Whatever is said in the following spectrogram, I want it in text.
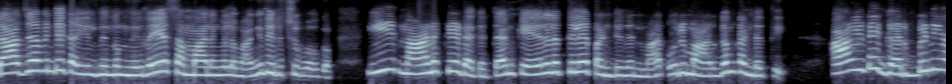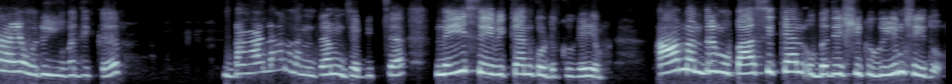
രാജാവിന്റെ കയ്യിൽ നിന്നും നിറയെ സമ്മാനങ്ങൾ വാങ്ങി തിരിച്ചു പോകും. ഈ നാണക്കേടകറ്റാൻ കേരളത്തിലെ പണ്ഡിതന്മാർ ഒരു മാർഗം കണ്ടെത്തി. ആയിടെ ഗർഭിണിയായ ഒരു യുവതിക്ക് ബാലാമന്ത്രം ജപിച്ച് നെയ് സേവിക്കാൻ കൊടുക്കുകയും ആ മന്ത്രം ഉപാസിക്കാൻ ഉപദേശിക്കുകയും ചെയ്തു.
